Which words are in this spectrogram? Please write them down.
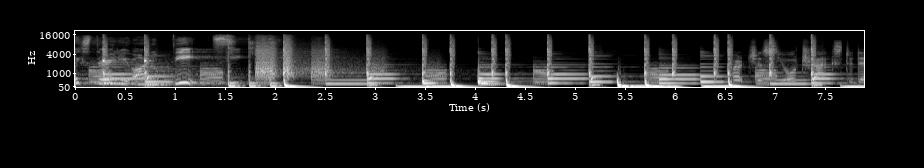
6.30 on a beat. Purchase your tracks today.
